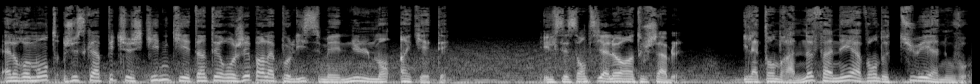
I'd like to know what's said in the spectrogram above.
elle remonte jusqu'à Pichushkin qui est interrogé par la police mais nullement inquiété. Il s'est senti alors intouchable. Il attendra neuf années avant de tuer à nouveau.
